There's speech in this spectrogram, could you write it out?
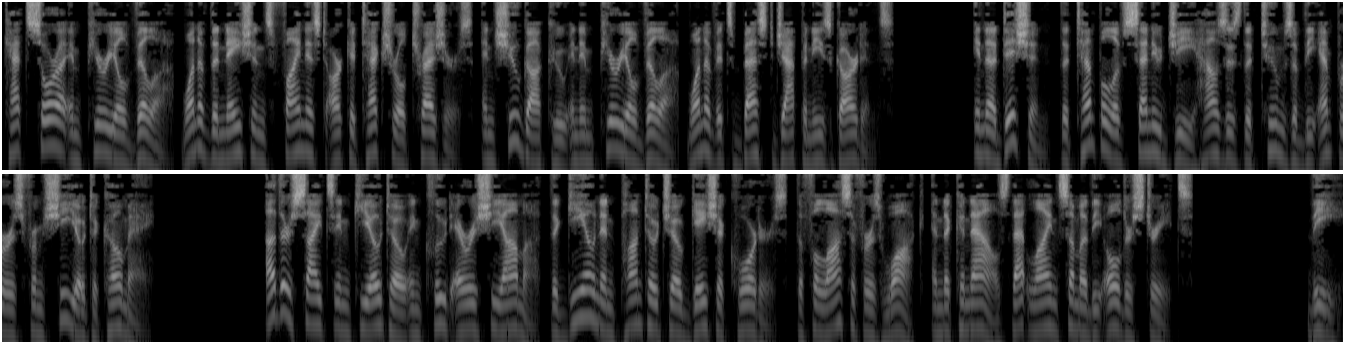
Katsura Imperial Villa, one of the nation's finest architectural treasures, and Shugakuin Imperial Villa, one of its best Japanese gardens. In addition, the Temple of Sennyu-ji houses the tombs of the emperors from Shijo to Komei. Other sites in Kyoto include Arashiyama, the Gion and Pontocho geisha quarters, the Philosopher's Walk, and the canals that line some of the older streets. The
